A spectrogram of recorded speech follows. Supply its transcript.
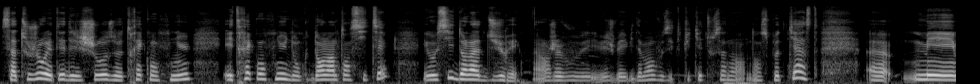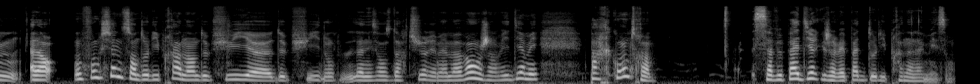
Ça a toujours été des choses très contenues et très contenues donc dans l'intensité et aussi dans la durée. Alors je, vous, je vais évidemment vous expliquer tout ça dans, ce podcast. Euh, mais alors on fonctionne sans doliprane hein, depuis, euh, depuis donc, la naissance d'Arthur et même avant j'ai envie de dire. Mais par contre ça veut pas dire que j'avais pas de doliprane à la maison.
